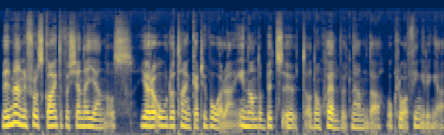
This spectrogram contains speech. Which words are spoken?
Vi människor ska inte få känna igen oss, göra ord och tankar till våra innan de byts ut av de självutnämnda och klåfingriga.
